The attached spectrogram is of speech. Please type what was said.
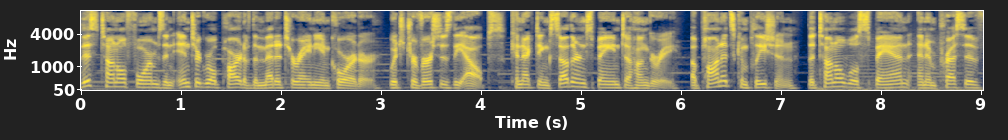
This tunnel forms an integral part of the Mediterranean corridor, which traverses the Alps, connecting southern Spain to Hungary. Upon its completion, the tunnel will span an impressive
